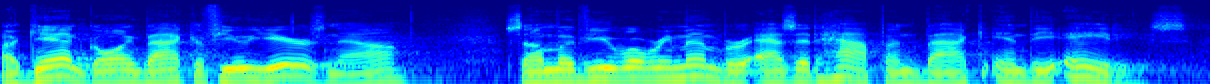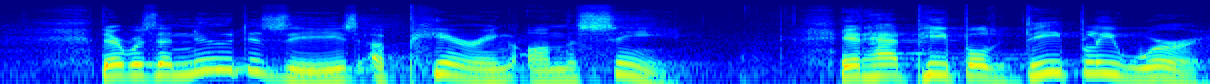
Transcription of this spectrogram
again, going back a few years now, some of you will remember as it happened back in the 80s. There was a new disease appearing on the scene. It had people deeply worried.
